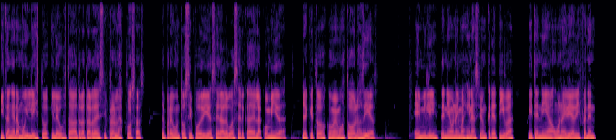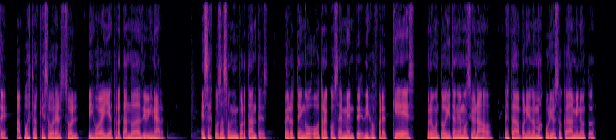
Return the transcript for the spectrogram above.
Ethan era muy listo y le gustaba tratar de descifrar las cosas. Se preguntó si podría ser algo acerca de la comida, ya que todos comemos todos los días. Emily tenía una imaginación creativa y tenía una idea diferente. Apuesto a que sobre el sol, dijo ella, tratando de adivinar. Esas cosas son importantes, pero tengo otra cosa en mente, dijo Fred. ¿Qué es? preguntó Ethan emocionado. Se estaba poniendo más curioso cada minuto.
